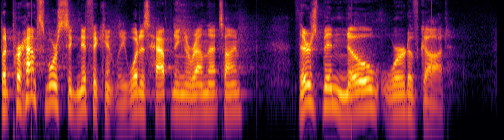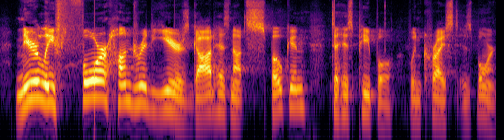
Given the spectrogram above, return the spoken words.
But perhaps more significantly, what is happening around that time? There's been no word of God. Nearly 400 years, God has not spoken to his people when Christ is born.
